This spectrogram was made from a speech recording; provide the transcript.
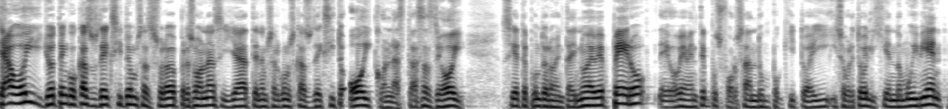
Ya hoy yo tengo casos de éxito, hemos asesorado personas y ya tenemos algunos casos de éxito hoy con las tasas de hoy, 7.99, pero eh, obviamente pues forzando un poquito ahí y sobre todo eligiendo muy bien,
